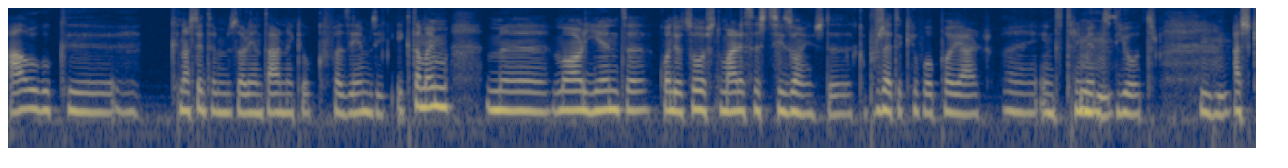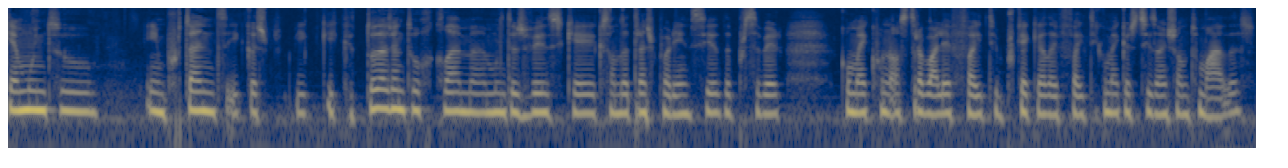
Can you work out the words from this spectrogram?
algo que, que nós tentamos orientar naquilo que fazemos e, e que também me, me, me, orienta quando eu estou a tomar essas decisões de que projeto é que eu vou apoiar em, em detrimento uhum. de outro. Uhum. Acho que é muito importante e que, as, e, e que toda a gente o reclama muitas vezes, que é a questão da transparência, de perceber como é que o nosso trabalho é feito e porque é que ele é feito e como é que as decisões são tomadas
